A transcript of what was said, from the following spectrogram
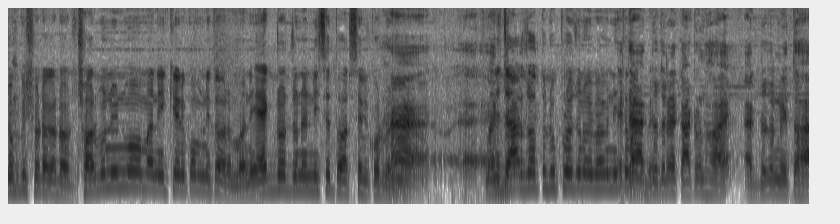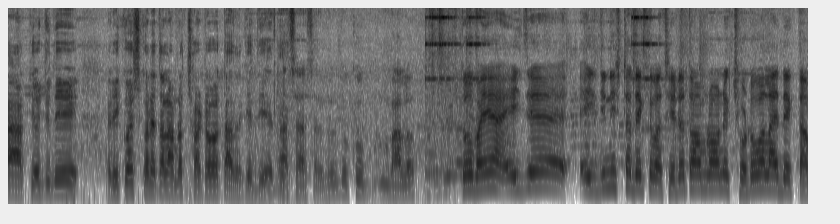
চব্বিশশো টাকা ডর্জন। সর্বনিম্ন মানে কীরকম নিতে পারবে? মানে এক ডজনের নিচে তো আর সেল করবে হ্যাঁ মানে যার যতটুকু প্রয়োজন ওইভাবে নিতে এটা এক পারবে? ডজনের কার্টুন হয় এক ডজন নিতে হয়। আর কেউ যদি রিকোয়েস্ট করে তাহলে আমরা ছয়টাও তাদেরকে দিয়ে দিই। আচ্ছা আচ্ছা তো খুব ভালো। তো ভাইয়া এই যে এই জিনিসটা দেখতে পাচ্ছি এটা তো আমরা অনেক ছোটবেলায় দেখতাম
